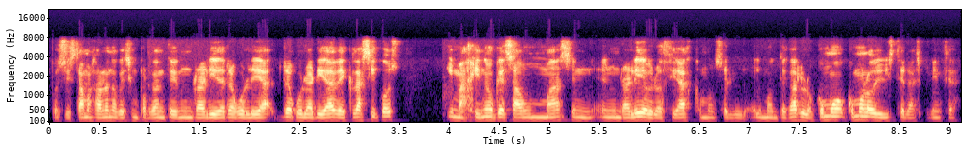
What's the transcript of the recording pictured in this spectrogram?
pues si estamos hablando que es importante en un rally de regularidad, de clásicos, imagino que es aún más en, en un rally de velocidad como es el, el Monte Carlo. ¿Cómo, ¿Cómo lo viviste la experiencia?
